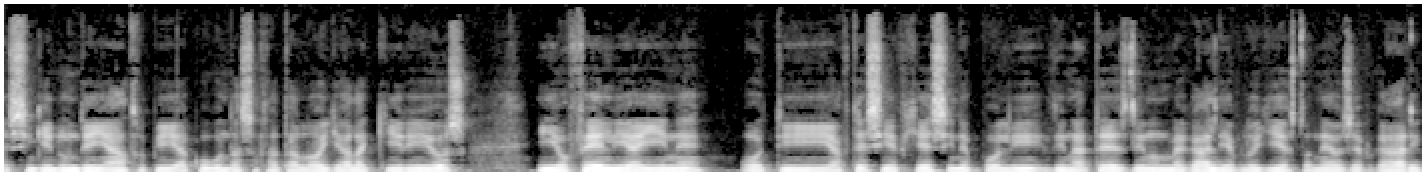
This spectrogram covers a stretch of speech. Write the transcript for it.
συγκινούνται οι άνθρωποι ακούγοντας αυτά τα λόγια αλλά κυρίως η ωφέλεια είναι ότι αυτές οι ευχές είναι πολύ δυνατές, δίνουν μεγάλη ευλογία στο νέο ζευγάρι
